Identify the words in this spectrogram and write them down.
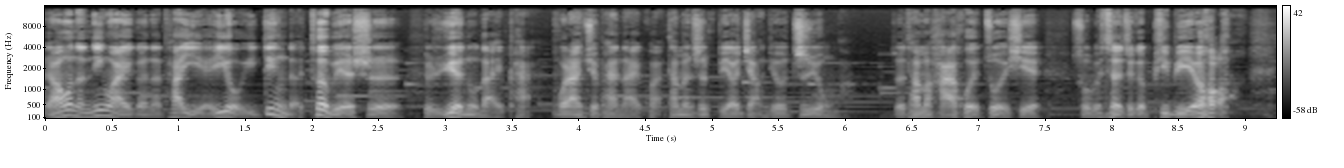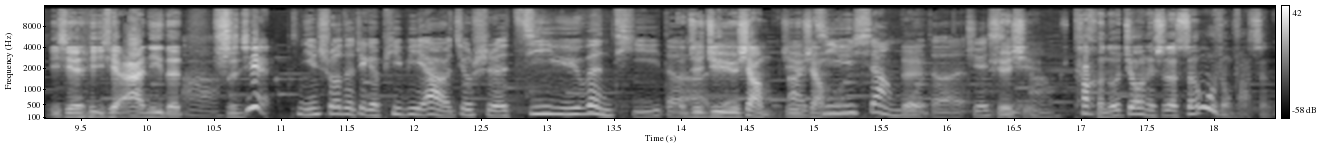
然后呢，另外一个呢，它也有一定的，特别是就是岳麓那一派、湖南学派那一块，他们是比较讲究致用嘛，所以他们还会做一些所谓的这个 PBL 一些一些案例的实践。您说的这个 PBL 就是基于问题的，就基于项目，基于项目，基于项目的学习。学习，它很多教练是在生物中发生的。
